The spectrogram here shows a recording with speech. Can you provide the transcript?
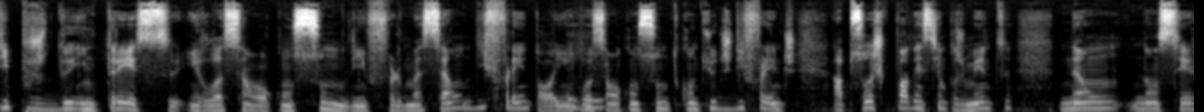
tipos de interesse em relação ao consumo de informação diferente ou em uhum. relação ao consumo de conteúdos diferentes. Há pessoas que podem simplesmente não, não, ser,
